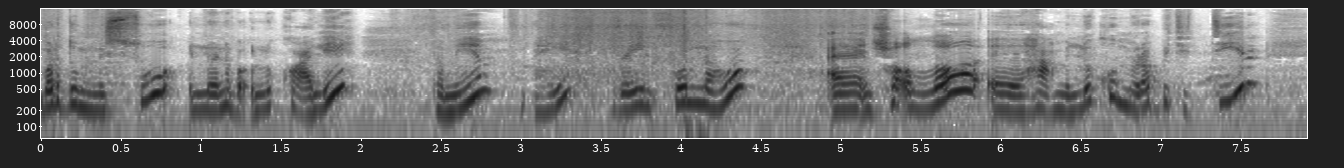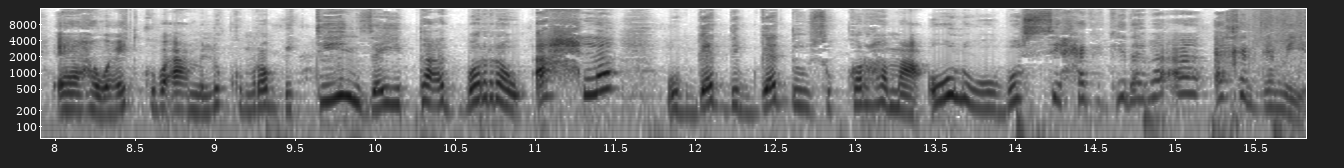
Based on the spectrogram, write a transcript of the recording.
برده من السوق اللي أنا بقول لكم عليه. تمام؟ أهي زي الفل أهو. آه إن شاء الله آه هعمل لكم مربى التين آه هوعدكم بقى أعمل لكم مربى التين زي بتاعه بره وأحلى. وبجد بجد وسكرها معقول. وبصي حاجة كده بقى آخر جميل.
